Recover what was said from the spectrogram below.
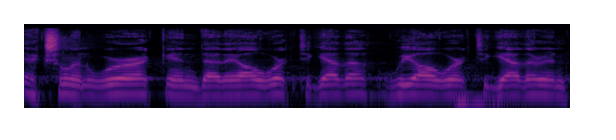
excellent work, and uh, they all work together. We all work together, and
